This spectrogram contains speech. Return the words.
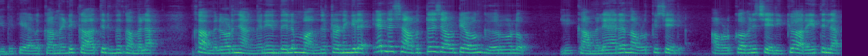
ഇത് കേൾക്കാൻ വേണ്ടി കാത്തിരുന്നു കമല. കമല പറഞ്ഞ് അങ്ങനെ എന്തെങ്കിലും വന്നിട്ടുണ്ടെങ്കിൽ എന്റെ ശവത്തെ ചവിട്ടി അവൻ കയറുള്ളൂ ഈ കമലയാരെന്ന് അവൾക്ക് ശരി അവൾക്കും അവന് ശരിക്കും അറിയത്തില്ല.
